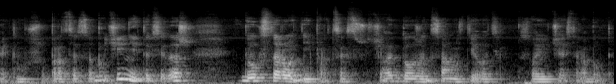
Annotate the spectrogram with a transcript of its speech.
Поэтому что процесс обучения это всегда же двухсторонний процесс, что человек должен сам сделать свою часть работы.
